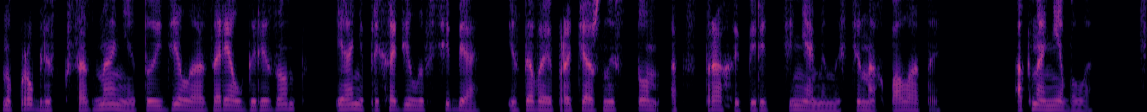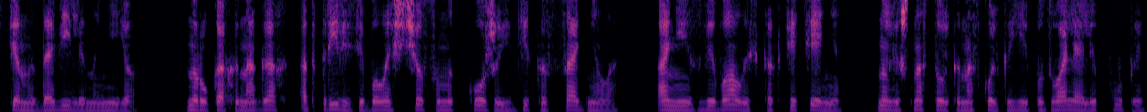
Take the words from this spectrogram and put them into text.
но проблеск сознания то и дело озарял горизонт, и Аня приходила в себя, издавая протяжный стон от страха перед тенями на стенах палаты. Окна не было, стены давили на нее. На руках и ногах от привязи была счесана кожа и дико ссаднила. Аня извивалась, как те тени, но лишь настолько, насколько ей позволяли путы.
